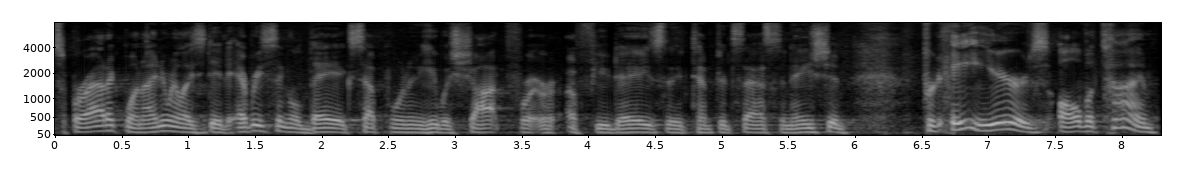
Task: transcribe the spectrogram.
sporadic one. I didn't realize he did every single day except when he was shot for a few days, the attempted assassination, for eight years, all the time.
